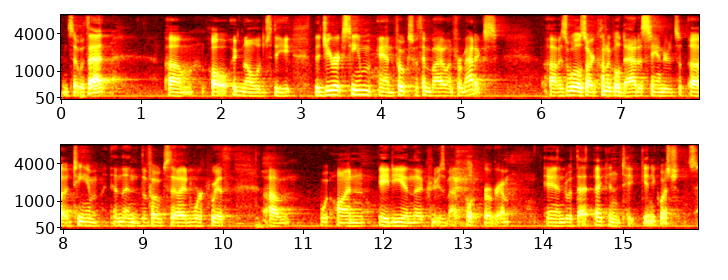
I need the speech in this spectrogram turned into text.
And so with that, um, I'll acknowledge the, the GREX team and folks within bioinformatics, uh, as well as our clinical data standards uh, team, and then the folks that I'd worked with um, on AD and the crenezumab program. And with that, I can take any questions.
